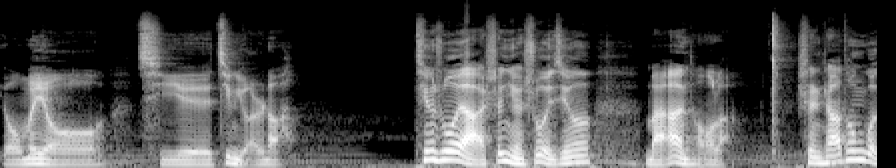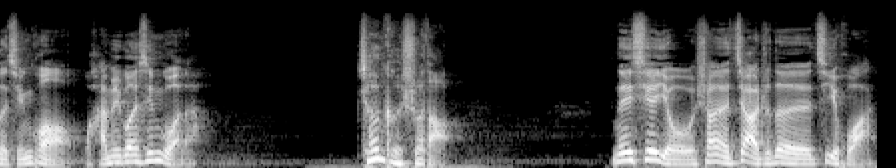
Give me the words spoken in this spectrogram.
有没有企业经营呢？”听说呀，申请书已经满案头了，审查通过的情况我还没关心过呢。张克说道：“那些有商业价值的计划、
